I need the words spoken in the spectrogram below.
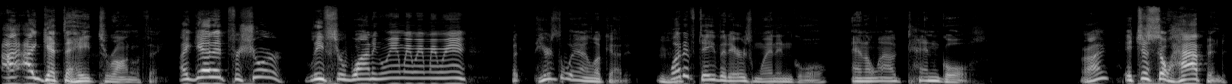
I, I get the hate Toronto thing. I get it for sure. Leafs are whining, wah, wah, wah, wah, but here's the way I look at it. What if David Ayres went in goal and allowed 10 goals? All right. It just so happened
